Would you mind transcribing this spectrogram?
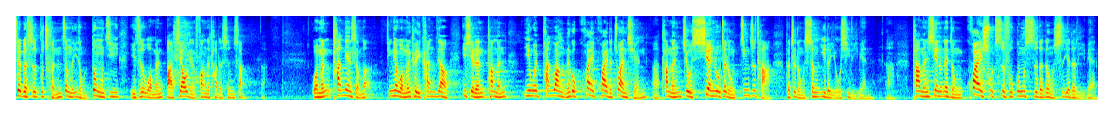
这个是不纯正的一种动机，以致我们把焦点放在他的身上。啊，我们贪恋什么？今天我们可以看到一些人，他们。因为盼望能够快快的赚钱啊，他们就陷入这种金字塔的这种生意的游戏里面啊，他们陷入那种快速致富公司的那种事业的里面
